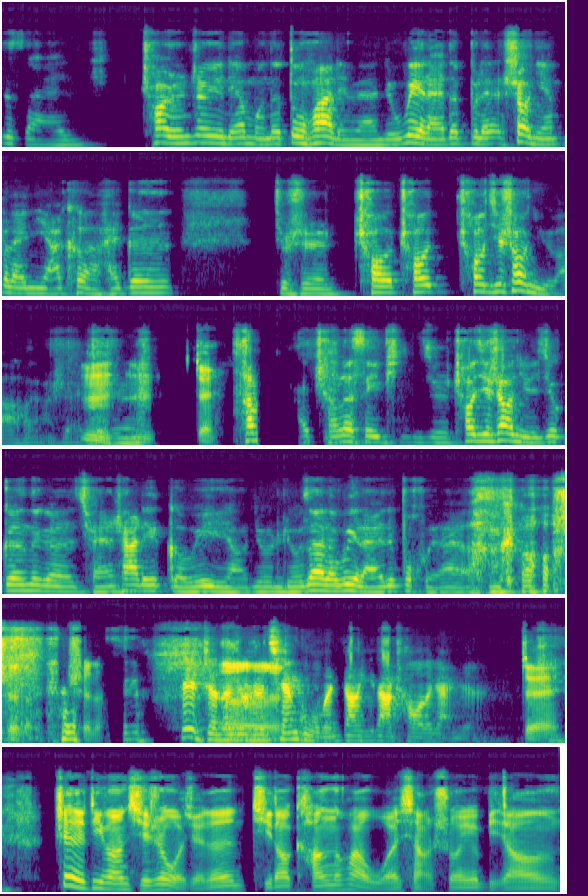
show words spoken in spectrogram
至在超人正义联盟的动画里面，就未来的布莱少年布莱尼亚克还跟就是超超超级少女吧，好像是，就嗯是嗯，对，还成了 CP，就是超级少女就跟那个犬夜叉里葛薇一样，就留在了未来就不回来了。靠，是的，是的。这真的就是呃千古文章一大抄的感觉。对，这个地方其实我觉得提到康的话，我想说一个比较，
